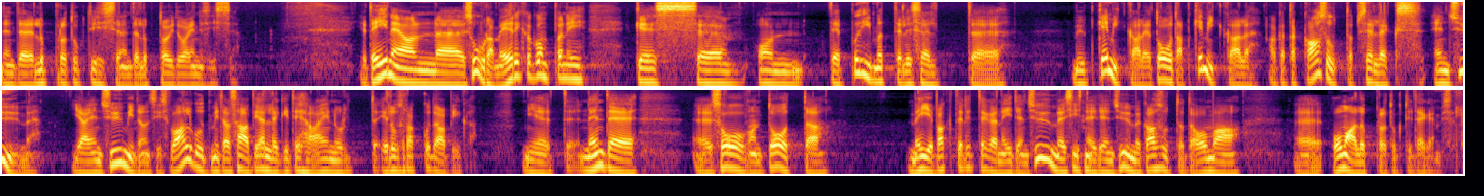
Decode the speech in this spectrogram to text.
nende lõpp-produkti sisse, nende lõpptoiduaine sisse. ja teine on äh, suur Ameerika kompanii, kes äh, on, teeb põhimõtteliselt, äh, müüb kemikaale, toodab kemikaale, aga ta kasutab selleks ensüüme ja ensüümid on siis valgud, mida saab jällegi teha ainult elusrakkude abiga. nii et nende soov on toota meie bakteritega neid ensüüme siis neid ensüüme kasutada oma, eh, oma lõpp-produkti tegemisel.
